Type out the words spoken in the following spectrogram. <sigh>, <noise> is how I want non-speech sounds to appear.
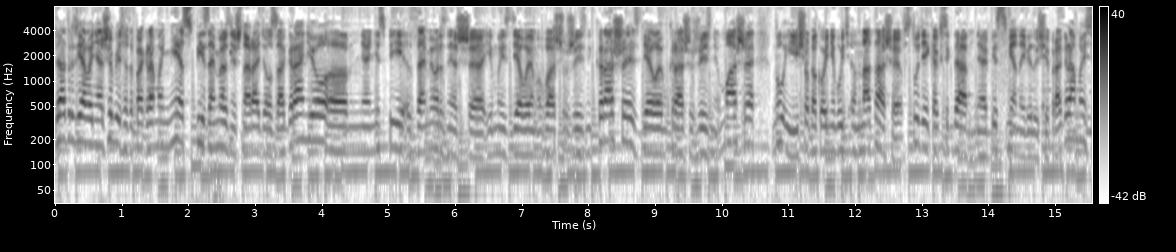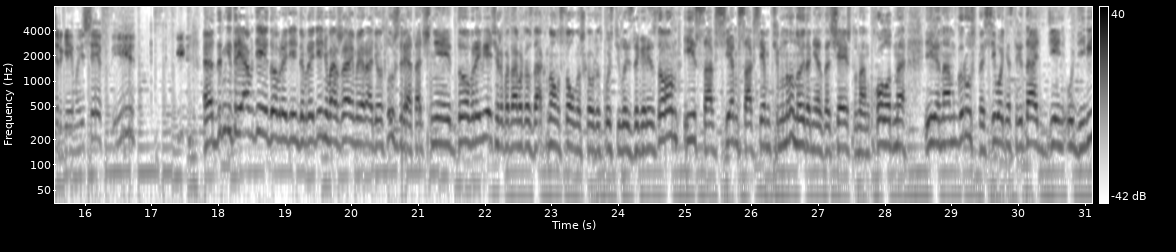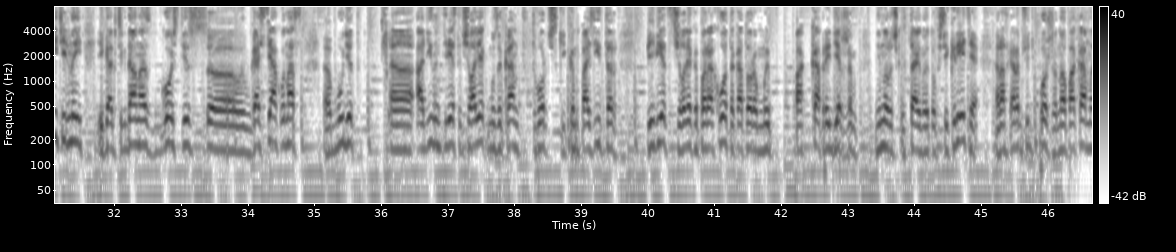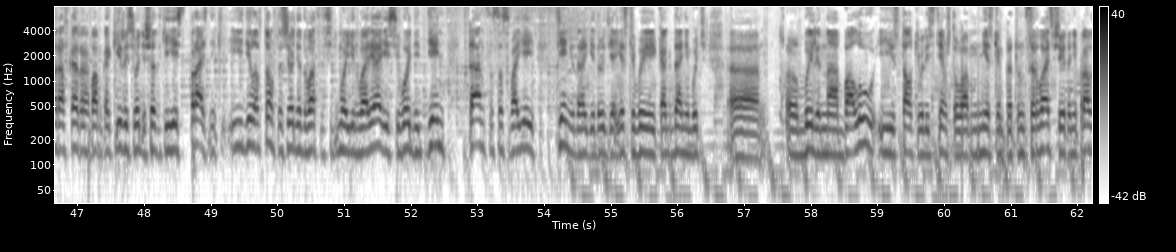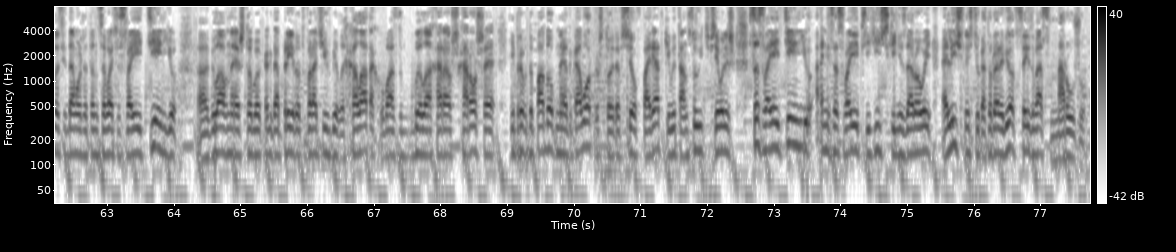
Да, друзья, вы не ошиблись, это программа «Не спи, замерзнешь» на радио «За гранью». Э, «Не спи, замерзнешь», э, и мы сделаем вашу жизнь краше, сделаем краше жизнь Маше, ну и еще какой-нибудь Наташе. В студии, как всегда, э, бессменные ведущие программы Сергей Моисеев и... Дмитрий Авдей, добрый день, добрый день, уважаемые радиослушатели, а точнее добрый вечер, потому что за окном солнышко уже спустилось за горизонт и совсем-совсем темно, но это не означает, что нам холодно или нам грустно. Сегодня среда, день удивительный, и как всегда у нас в гости, с, э, в гостях у нас э, будет э, один интересный человек, музыкант, творческий композитор, певец, человека-пароход, о котором мы пока придержим немножечко тайну эту в секрете, расскажем чуть позже, но пока мы расскажем вам, какие же сегодня все-таки есть праздники. И дело в том, что сегодня 27 января, и сегодня день танца со своей тенью, дорогие друзья. Если вы когда-нибудь э, были на балу и сталкивались с тем, что вам не с кем потанцевать, все это неправда, всегда можно танцевать со своей тенью. Э, главное, чтобы когда приедут врачи в белых халатах, у вас была хорош, хорошая и правдоподобная отговорка, что это все в порядке, вы танцуете всего лишь со своей тенью, а не со своей психически нездоровой личностью, которая рвется из вас наружу.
